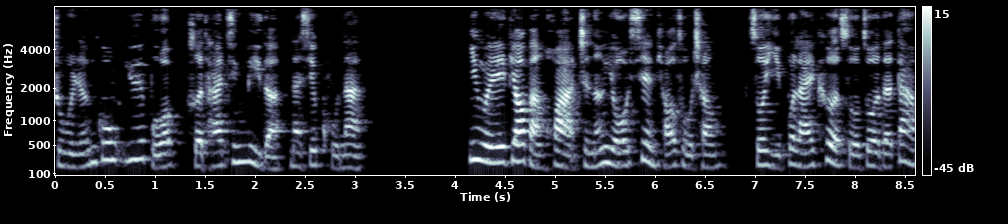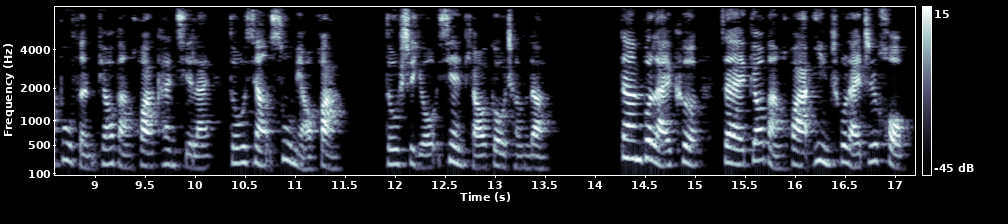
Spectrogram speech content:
主人公约伯和他经历的那些苦难。因为雕版画只能由线条组成，所以布莱克所做的大部分雕版画看起来都像素描画，都是由线条构成的。但布莱克在雕版画印出来之后，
